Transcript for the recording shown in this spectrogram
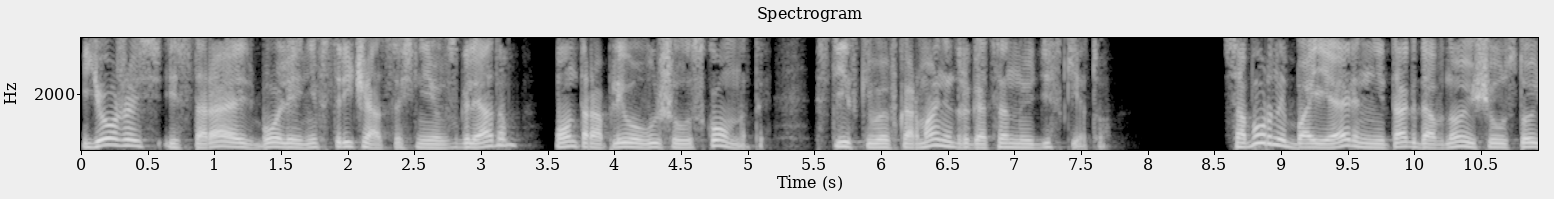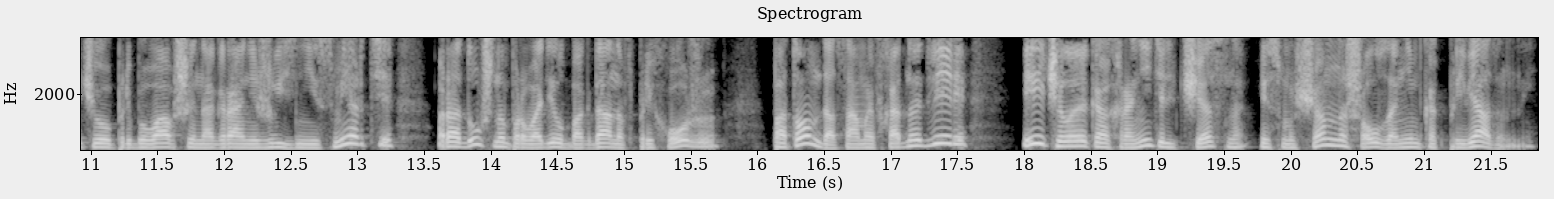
Ежась и стараясь более не встречаться с нею взглядом, он торопливо вышел из комнаты, стискивая в кармане драгоценную дискету. Соборный боярин, не так давно еще устойчиво пребывавший на грани жизни и смерти, радушно проводил Богдана в прихожую, потом до самой входной двери, и человека-охранитель честно и смущенно шел за ним как привязанный.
